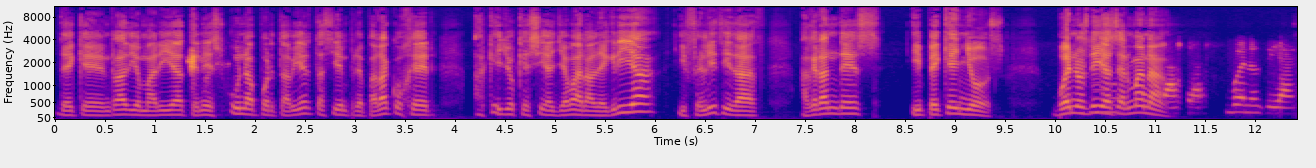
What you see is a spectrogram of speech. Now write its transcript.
de que en Radio María tenés una puerta abierta siempre para acoger aquello que sea llevar alegría y felicidad a grandes y pequeños. Buenos días, hermana. Gracias. Buenos días.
